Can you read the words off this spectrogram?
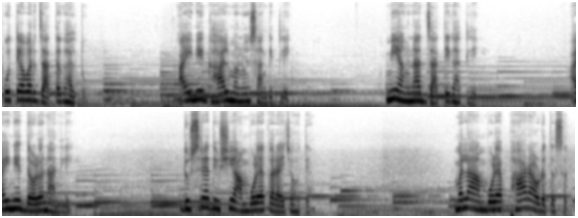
पोत्यावर जातं घालतो. आईने घाल म्हणून सांगितले. मी अंगणात जाते घातले. आईने दळण आणले. दुसऱ्या दिवशी आंबोळ्या करायच्या होत्या. मला आंबोळ्या फार आवडत असत.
